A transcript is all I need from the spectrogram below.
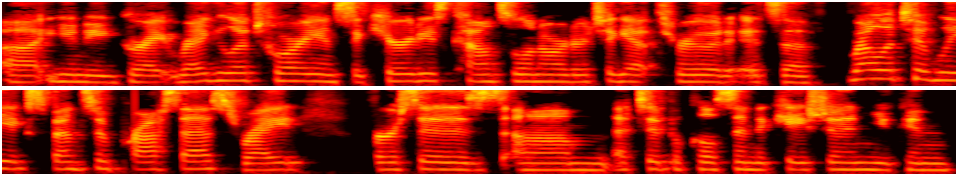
uh, you need great regulatory and securities counsel in order to get through it. It's a relatively expensive process, right? Versus um, a typical syndication, you can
